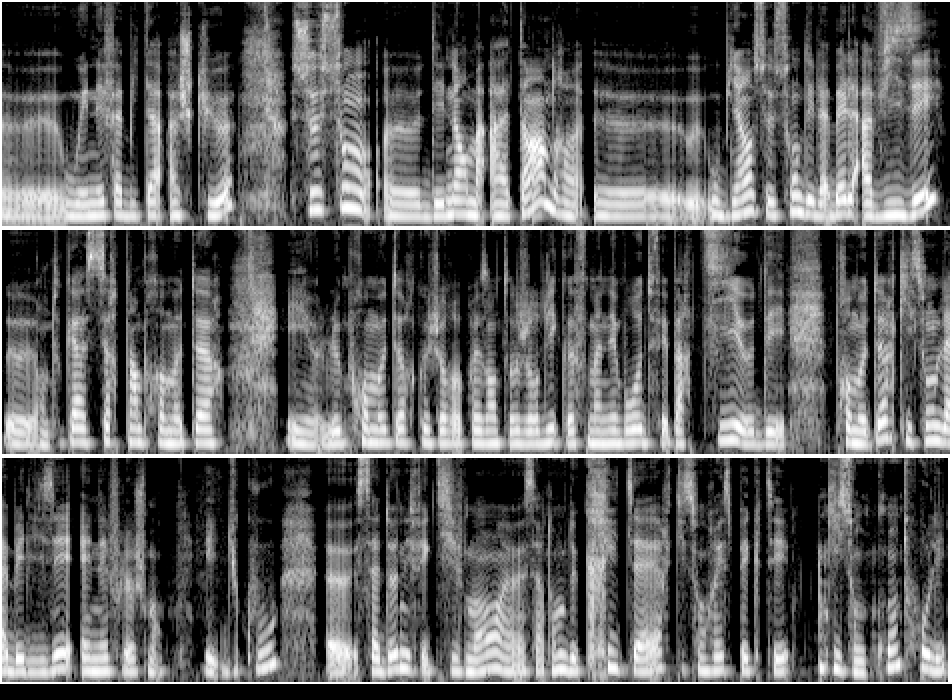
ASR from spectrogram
euh, ou NF Habitat HQE, ce sont euh, des normes à atteindre euh, ou bien ce sont des labels à viser. en tout cas, certains promoteurs, et le promoteur que je représente aujourd'hui, Kaufmann Broad, fait partie des promoteurs qui sont labellisés NF Logement. Et du coup, ça donne effectivement un certain nombre de critères qui sont respectés, qui sont contrôlés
